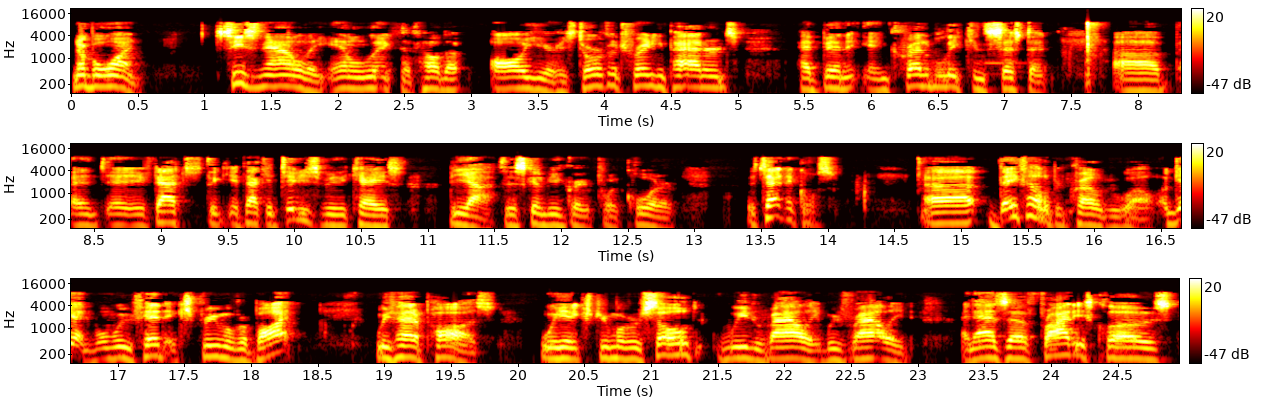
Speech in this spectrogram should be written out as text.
Number one, seasonality analytics have held up all year. Historical trading patterns have been incredibly consistent, uh, and if that's the, if that continues to be the case, yeah, this is going to be a great fourth quarter. The technicals. Uh, they've held up incredibly well. Again, when we've hit extreme overbought, we've had a pause. We had extreme oversold. We'd rallied. We've rallied. And as of Friday's close,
